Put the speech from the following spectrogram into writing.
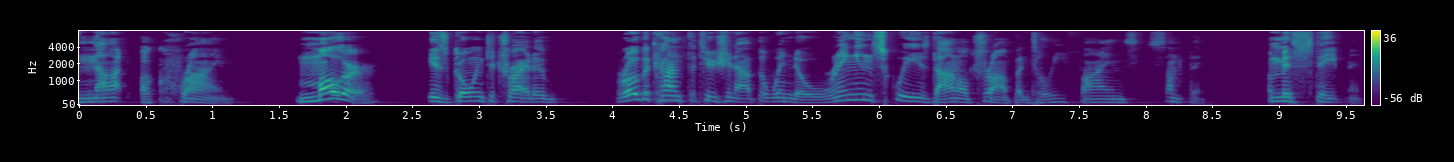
not a crime. Mueller is going to try to throw the Constitution out the window, wring and squeeze Donald Trump until he finds something, a misstatement,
